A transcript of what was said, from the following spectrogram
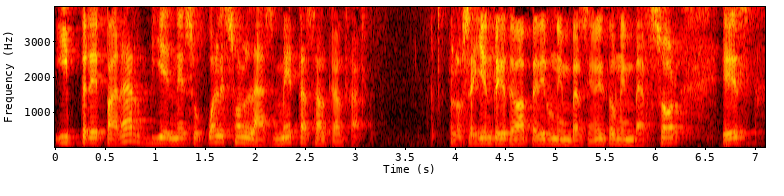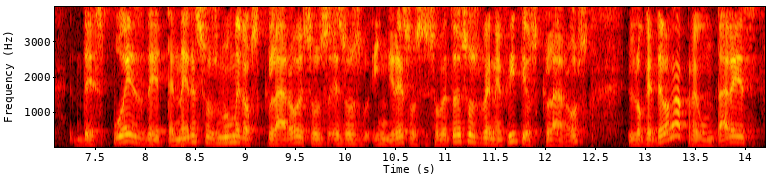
y preparar bien eso, cuáles son las metas a alcanzar. Lo siguiente que te va a pedir un inversionista, un inversor, es después de tener esos números claros, esos, esos, ingresos y sobre todo esos beneficios claros, lo que te van a preguntar es,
